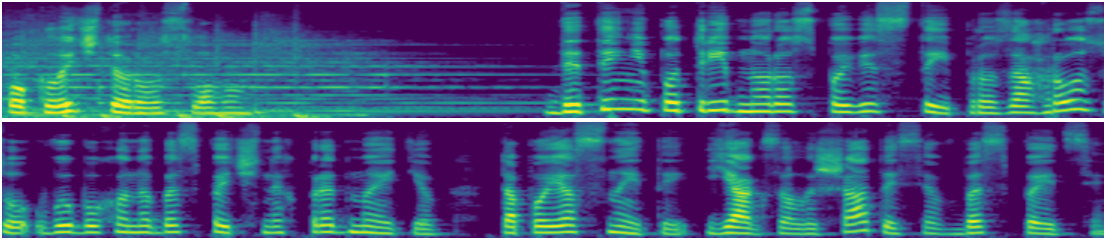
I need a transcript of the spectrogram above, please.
поклич дорослого. Дитині потрібно розповісти про загрозу вибухонебезпечних предметів та пояснити, як залишатися в безпеці.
